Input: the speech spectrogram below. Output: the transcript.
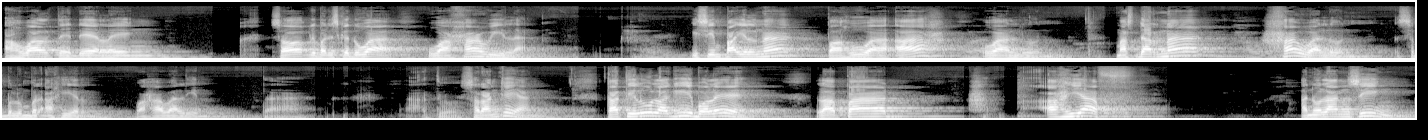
Ahwal tedeleng sok di baris kedua. Wahawila. Isim fa'ilna fahuwa ah walun masdarna hawalun. Sebelum berakhir. Wahawalin. Nah, tuh serangkaian. Katilu lagi boleh. Lapad ahyaf. Anu langsing.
